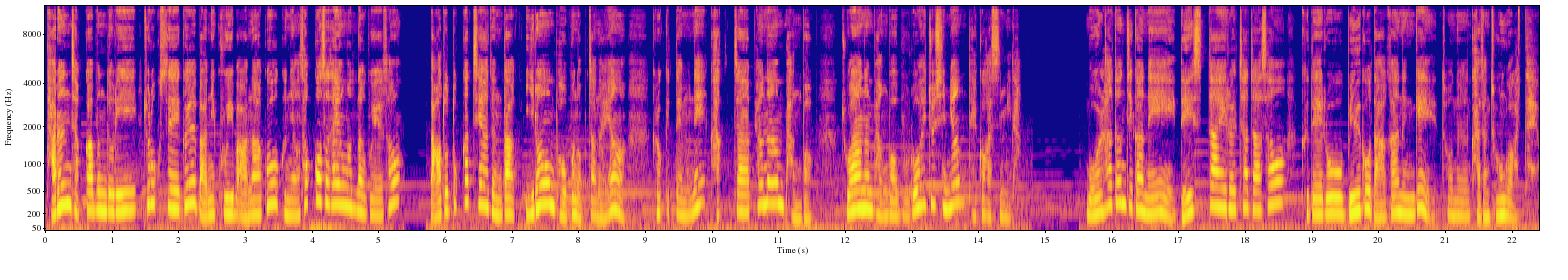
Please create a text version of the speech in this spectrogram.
다른 작가분들이 초록색을 많이 구입 안 하고 그냥 섞어서 사용한다고 해서 나도 똑같이 해야 된다 이런 법은 없잖아요. 그렇기 때문에 각자 편한 방법, 좋아하는 방법으로 해주시면 될 것 같습니다. 뭘 하던지 간에 내 스타일을 찾아서 그대로 밀고 나가는 게 저는 가장 좋은 것 같아요.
